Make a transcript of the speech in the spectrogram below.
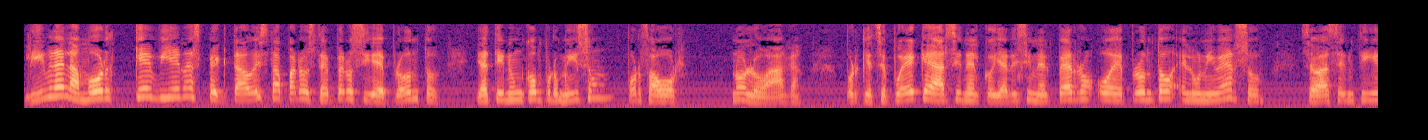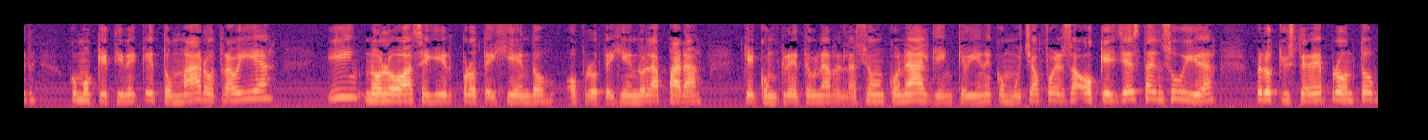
Libra el amor, qué bien aspectado está para usted, pero si de pronto ya tiene un compromiso, por favor, no lo haga porque se puede quedar sin el collar y sin el perro, o de pronto el universo se va a sentir como que tiene que tomar otra vía y no lo va a seguir protegiendo o protegiéndola para que concrete una relación con alguien que viene con mucha fuerza o que ya está en su vida, pero que usted de pronto,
